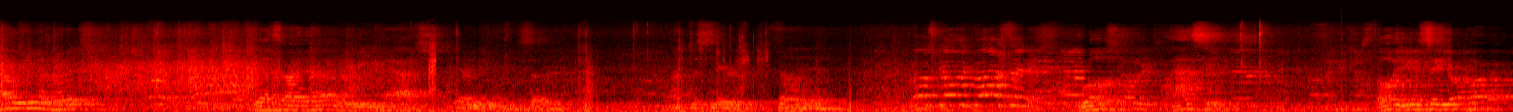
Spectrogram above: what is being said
How are we doing, Rich? Yeah, sorry, they're having to rehash everything, so I'm just here filling in. Rose-colored glasses! Rose-colored glasses. Sing your part?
